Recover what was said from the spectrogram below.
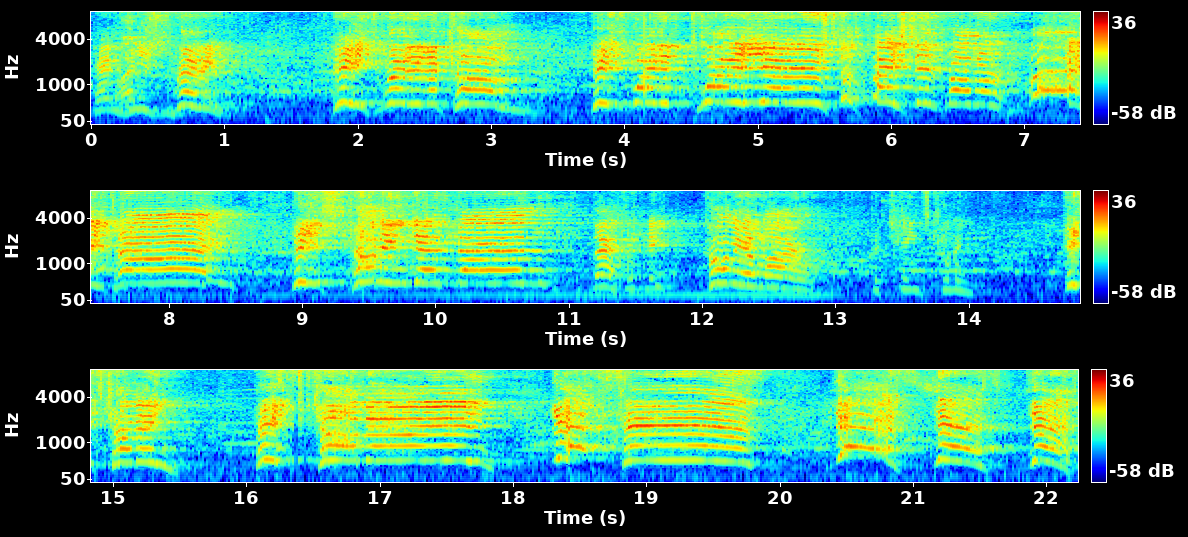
and he's ready. He's ready to come. He's waited 20 years to face his brother eye to. He's coming, dead man. That isn't he. Call me a liar, but Kane's coming. He's coming. He's coming. Yes, he is. Yes, yes, yes.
